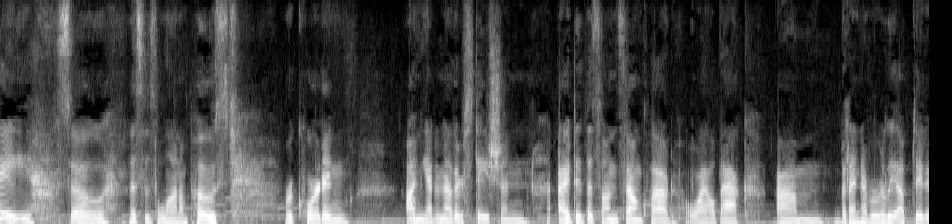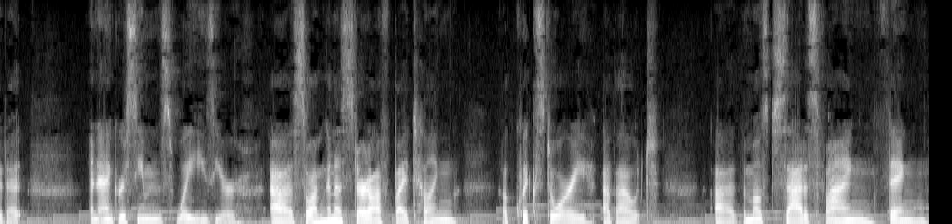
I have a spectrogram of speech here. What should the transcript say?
Hey, so this is Alana Post recording on yet another station. I did this on SoundCloud a while back, um, but I never really updated it, and Anchor seems way easier. Uh, so I'm going to start off by telling a quick story about uh, the most satisfying thing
